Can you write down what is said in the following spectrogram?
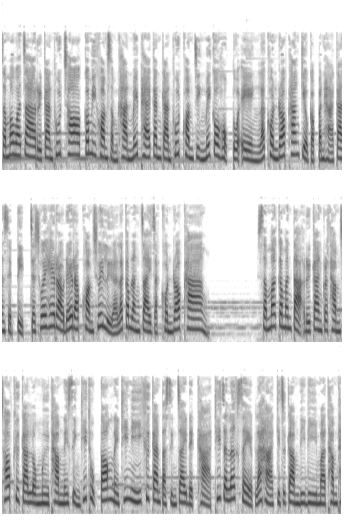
สัมมวาจาหรือการพูดชอบก็มีความสำคัญไม่แพ้กันการพูดความจริงไม่โกหกตัวเอง และคนรอบข้างเกี่ยวกับปัญหาการเสพติด จะช่วยให้เราได้รับความช่วยเหลือและกำลังใจจากคนรอบข้าง สัมมากัมมันตะหรือการกระทำชอบคือการลงมือทำในสิ่งที่ถูกต้องในที่นี้คือการตัดสินใจเด็ดขาดที่จะเลิกเสพและหากิจกรรมดีๆ มาทำแท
